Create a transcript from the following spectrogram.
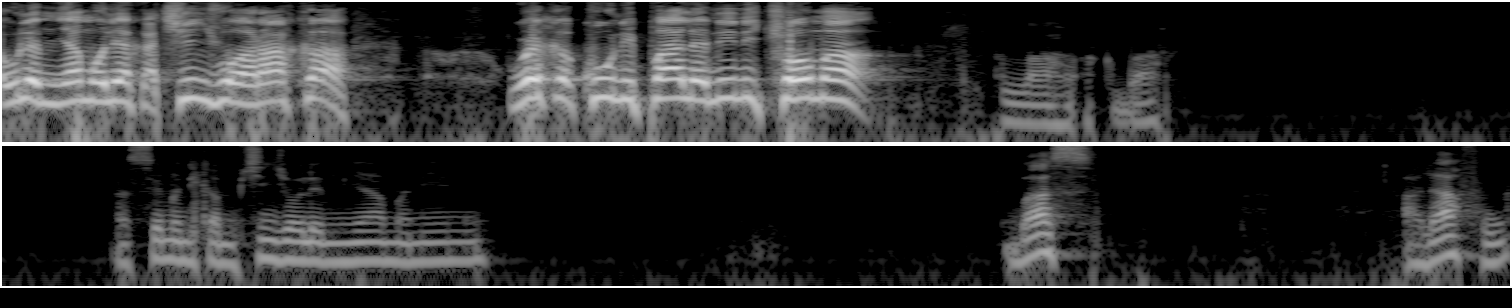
ule mnyama ule akachinjwa haraka weka kuni pale nini choma. Allahu akbar. Asema nikamchinja ule mnyama nini. Basi alafu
